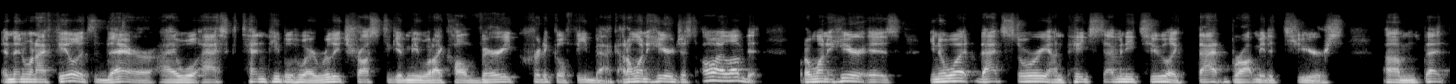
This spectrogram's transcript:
And then when I feel it's there, I will ask 10 people who I really trust to give me what I call very critical feedback. I don't want to hear just, oh, I loved it. What I want to hear is, you know what, that story on page 72, like that brought me to tears. Um, that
